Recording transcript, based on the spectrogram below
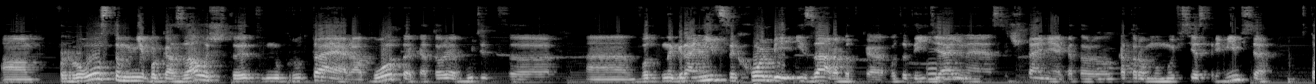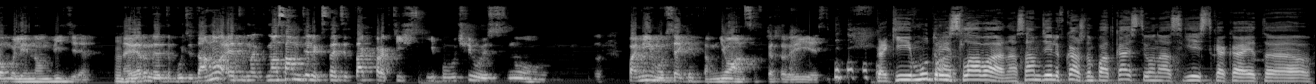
А, просто мне показалось, что это, ну, крутая работа, которая будет э, э, вот на границе хобби и заработка. Вот это идеальное mm-hmm. сочетание, которого, к которому мы все стремимся в том или ином виде. Mm-hmm. Наверное, это будет оно. Это на, на самом деле, кстати, так практически и получилось, ну, помимо всяких там нюансов, которые есть. Какие мудрые слова. На самом деле в каждом подкасте у нас есть какая-то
